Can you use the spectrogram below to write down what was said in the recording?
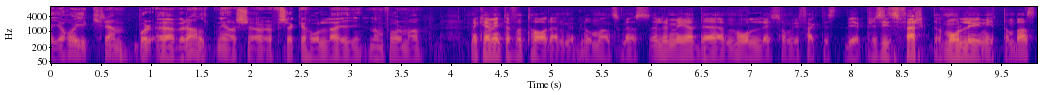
jag har ju krämpor överallt när jag kör och försöker hålla i någon form av... Men kan vi inte få ta den med Blomman, som jag, eller med eh, Molly som vi faktiskt, precis färskt då. Molly är ju 19 bast.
